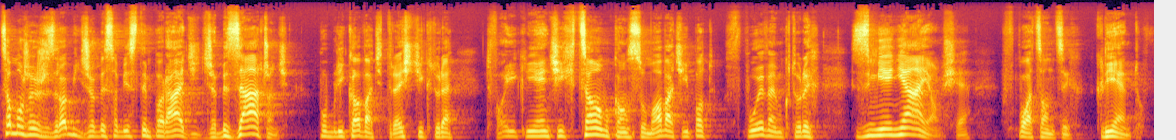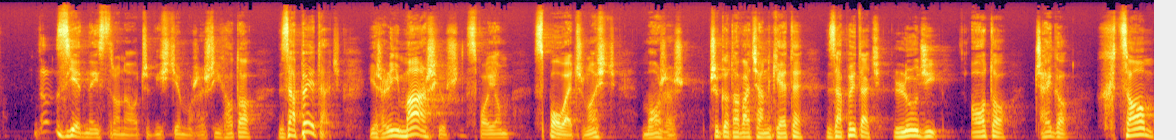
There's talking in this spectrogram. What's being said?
co możesz zrobić, żeby sobie z tym poradzić, żeby zacząć publikować treści, które Twoi klienci chcą konsumować i pod wpływem których zmieniają się w płacących klientów? No, z jednej strony, oczywiście, możesz ich o to zapytać. Jeżeli masz już swoją społeczność, możesz przygotować ankietę, zapytać ludzi o to, czego chcą,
